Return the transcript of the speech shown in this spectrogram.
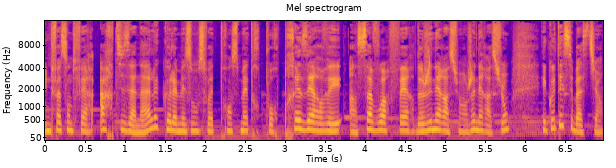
Une façon de faire artisanale que la maison souhaite transmettre pour préserver un savoir-faire de génération en génération. Écoutez Sébastien.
